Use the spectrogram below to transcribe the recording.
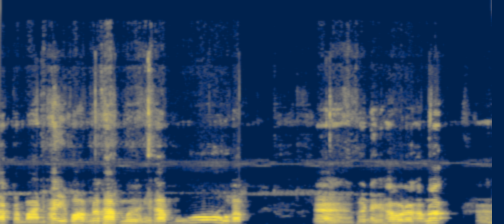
รัฐบาลไทยพร้อมเนาะครับมื้อนี้ครับโอ้ครับเออเพิ่นให้เฮาเนาะครับเนาะอ่า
